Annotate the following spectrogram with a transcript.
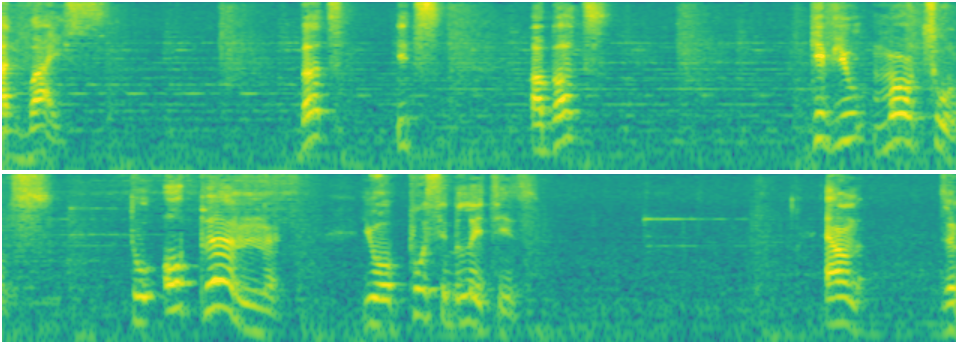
advice, but it's about give you more tools to open your possibilities. And the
